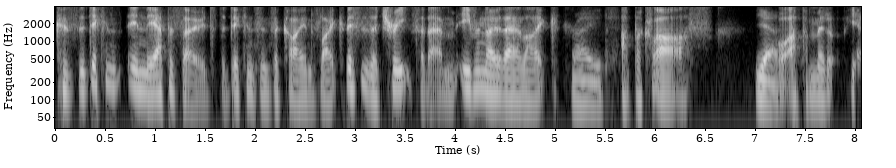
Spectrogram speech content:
because the Dickens in the episode, the Dickinsons are kind of like this is a treat for them, even though they're like Right. upper class Yes. or upper middle. Yeah,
